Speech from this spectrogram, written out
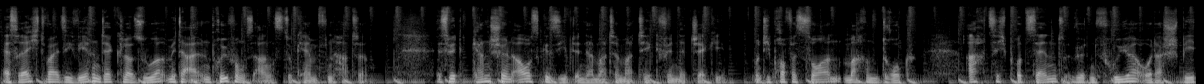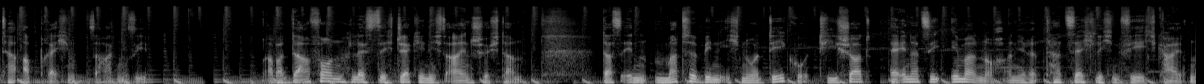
Es recht, weil sie während der Klausur mit der alten Prüfungsangst zu kämpfen hatte. Es wird ganz schön ausgesiebt in der Mathematik, findet Jackie. Und die Professoren machen Druck. 80 Prozent würden früher oder später abbrechen, sagen sie. Aber davon lässt sich Jackie nicht einschüchtern. Das in Mathe bin ich nur Deko-T-Shirt erinnert sie immer noch an ihre tatsächlichen Fähigkeiten.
